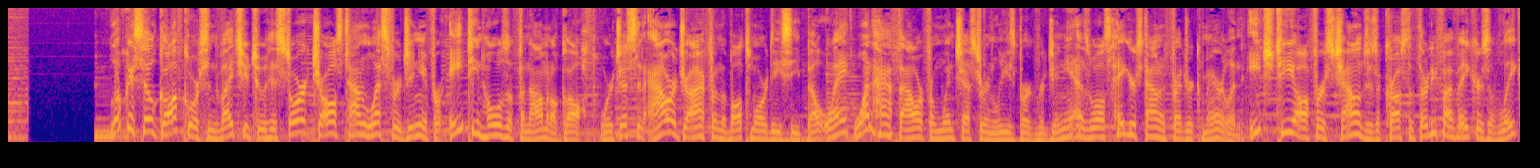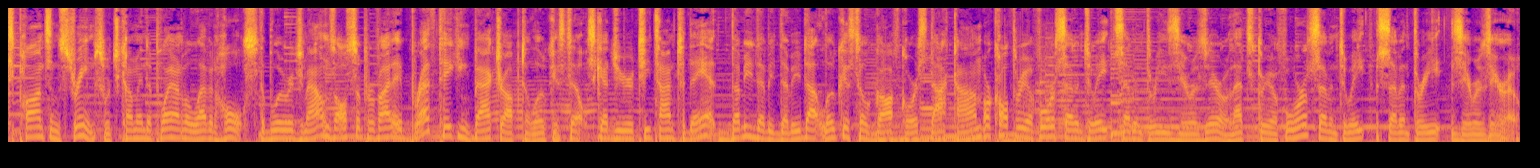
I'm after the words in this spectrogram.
Locust Hill Golf Course invites you to historic Charles Town, West Virginia for 18 holes of phenomenal golf. We're just an hour drive from the Baltimore DC Beltway, one half hour from Winchester and Leesburg, Virginia, as well as Hagerstown and Frederick, Maryland. Each tee offers challenges across the 35 acres of lakes, ponds, and streams, which come into play on 11 holes. The Blue Ridge Mountains also provide a breathtaking backdrop to Locust Hill. Schedule your tee time today at www.locusthillgolfcourse.com or call 304 728 7300. That's 304 728 7300.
